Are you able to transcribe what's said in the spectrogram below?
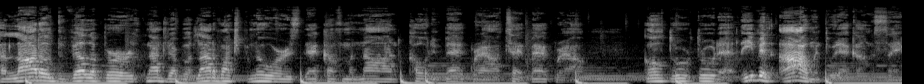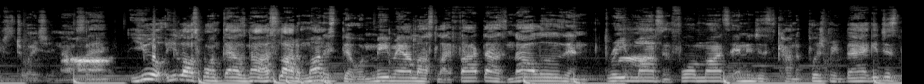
a lot of developers, not developers, a lot of entrepreneurs that come from a non-coding background, tech background, go through through that. Even I went through that kind of same situation. You know what I'm saying? You you lost one thousand dollars. That's a lot of money still. With me, man, I lost like five thousand dollars in three months and four months, and it just kind of pushed me back. It just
